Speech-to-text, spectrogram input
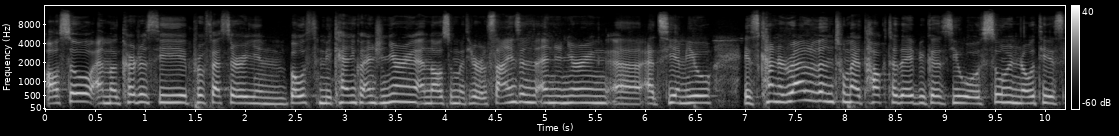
Also, I'm a courtesy professor in both mechanical engineering and also material science and engineering uh, at CMU. It's kind of relevant to my talk today because you will soon notice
